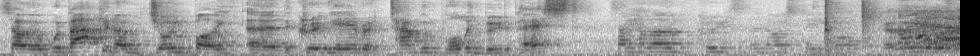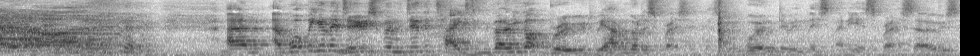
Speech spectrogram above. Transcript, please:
So we're back, and I'm joined by uh, the crew here at Tamp and Pull in Budapest. Say hello, crew, to the nice people. Hello. um, and what we're going to do is we're going to do the tasting. We've only got brewed, we haven't got espresso because we weren't doing this many espressos.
